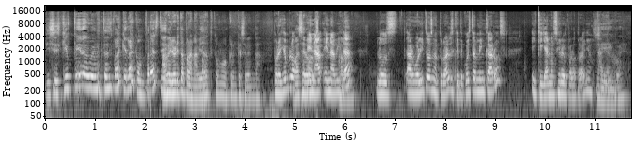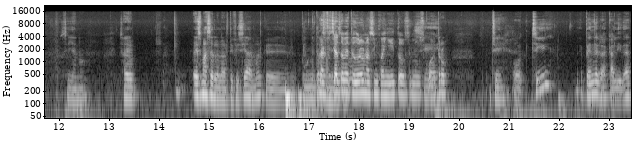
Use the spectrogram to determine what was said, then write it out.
Dices, ¿qué pedo, güey? Entonces, ¿para qué la compraste? A ver, ahorita para Navidad, ¿cómo creen que se venga? Por ejemplo, Va a ser en, en Navidad, los arbolitos naturales que te cuestan bien caros y que ya no sirven para el otro año. Ah, Sí, ya no. güey. Sí, ya no. O sea, es más el, el artificial, ¿no? El que comúnmente El artificial familias- todavía te dura unos cinco añitos, unos Sí. cuatro. Sí. O, sí, depende de la calidad.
